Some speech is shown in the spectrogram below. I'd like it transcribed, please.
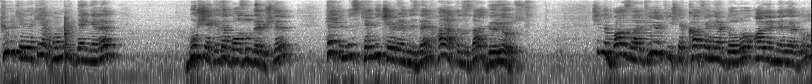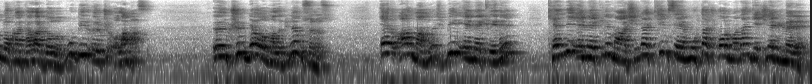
Türkiye'deki ekonomik dengeler bu şekilde bozuldu demişti. Hepimiz kendi çevremizde, hayatımızda görüyoruz. Şimdi bazıları diyor ki işte kafeler dolu, AVM'ler dolu, lokantalar dolu. Bu bir ölçü olamaz. Ölçü ne olmalı biliyor musunuz? Ev almamış bir emeklinin kendi emekli maaşıyla kimseye muhtaç olmadan geçinebilmeli.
